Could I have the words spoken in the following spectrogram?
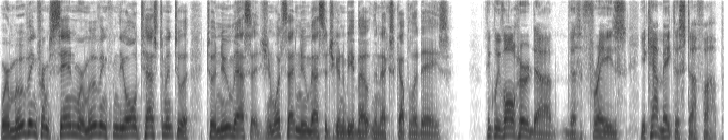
We're moving from sin, we're moving from the Old Testament to a, to a new message. And what's that new message going to be about in the next couple of days? I think we've all heard uh, the phrase, you can't make this stuff up.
